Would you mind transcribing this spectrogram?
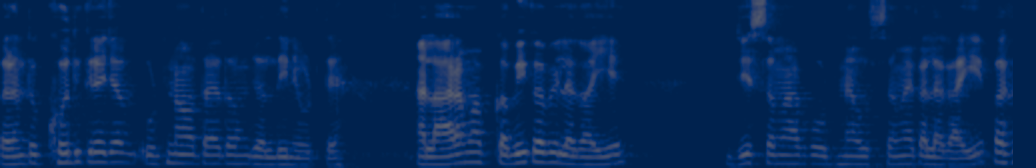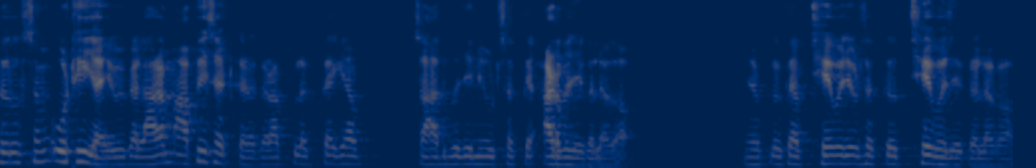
परंतु खुद के लिए जब उठना होता है तो हम जल्दी नहीं उठते। अलार्म आप कभी कभी लगाइए जिस समय आपको उठना है, उस समय का लगाइए, पर फिर उस समय उठ ही जाइए। क्योंकि अलार्म आप ही सेट कर, अगर आपको लगता है कि आप सात बजे नहीं उठ सकते, आठ बजे का लगाओ। या आपको लगता है आप छः बजे उठ सकते हो छः बजे का लगाओ।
